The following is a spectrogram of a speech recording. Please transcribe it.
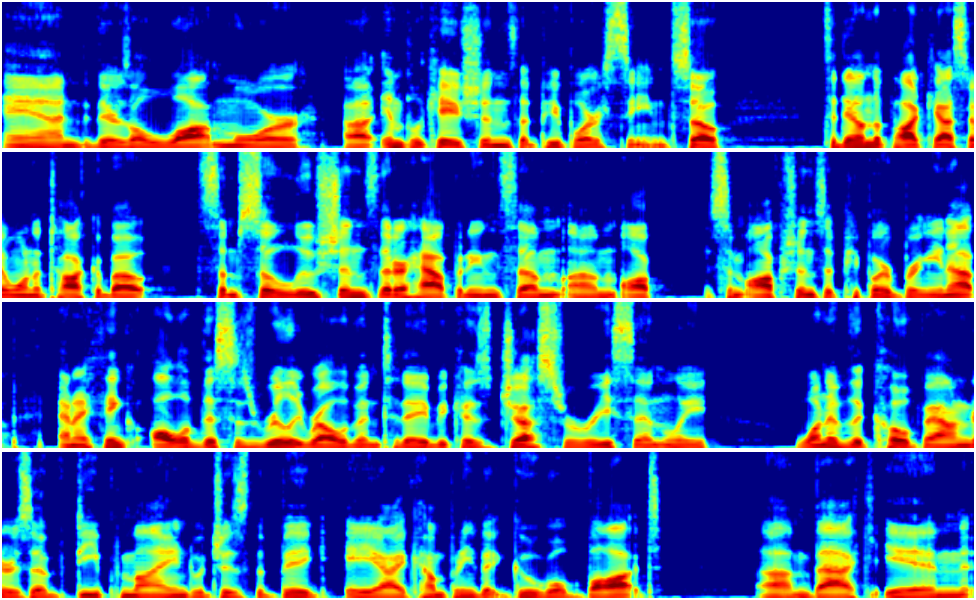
and there's a lot more uh, implications that people are seeing. So today on the podcast, I want to talk about some solutions that are happening, some um, op- some options that people are bringing up, and I think all of this is really relevant today because just recently, one of the co-founders of DeepMind, which is the big AI company that Google bought um, back in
